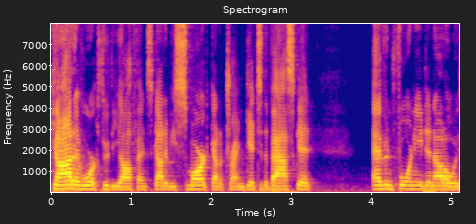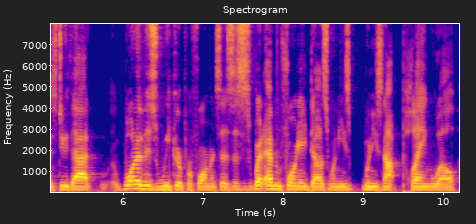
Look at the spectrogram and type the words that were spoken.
Got to work through the offense. Got to be smart. Got to try and get to the basket. Evan Fournier did not always do that. One of his weaker performances. This is what Evan Fournier does when he's when he's not playing well.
